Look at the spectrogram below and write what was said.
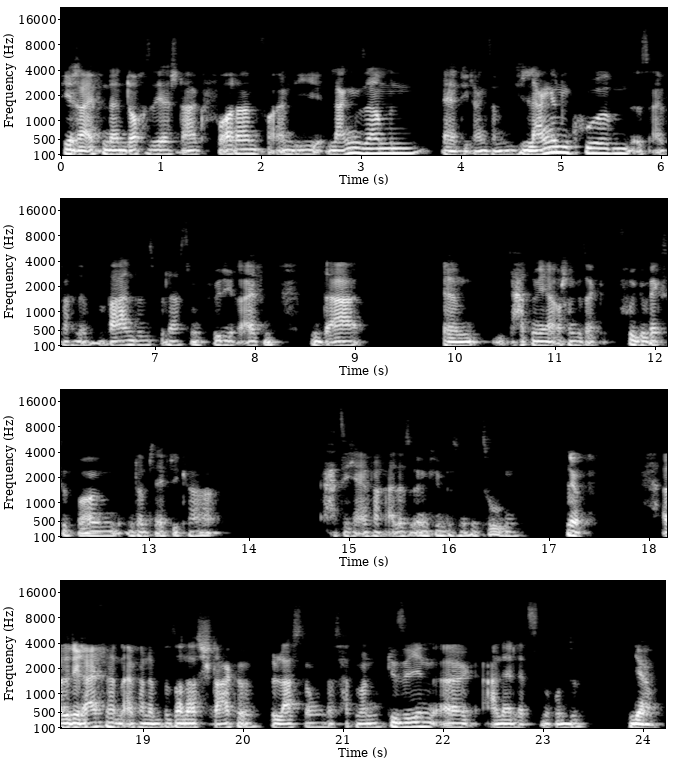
die Reifen dann doch sehr stark fordern. Vor allem die langsamen, äh, die langsamen, die langen Kurven ist einfach eine Wahnsinnsbelastung für die Reifen. Und da ähm, hatten wir ja auch schon gesagt, früh gewechselt worden unterm Safety Car, hat sich einfach alles irgendwie ein bisschen bezogen. Ja. Also die Reifen hatten einfach eine besonders starke Belastung. Das hat man gesehen äh, an der letzten Runde. Ja,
